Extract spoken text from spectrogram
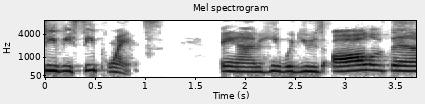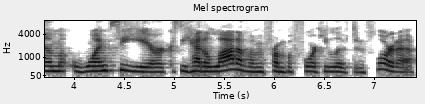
DVC points. And he would use all of them once a year because he had a lot of them from before he lived in Florida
